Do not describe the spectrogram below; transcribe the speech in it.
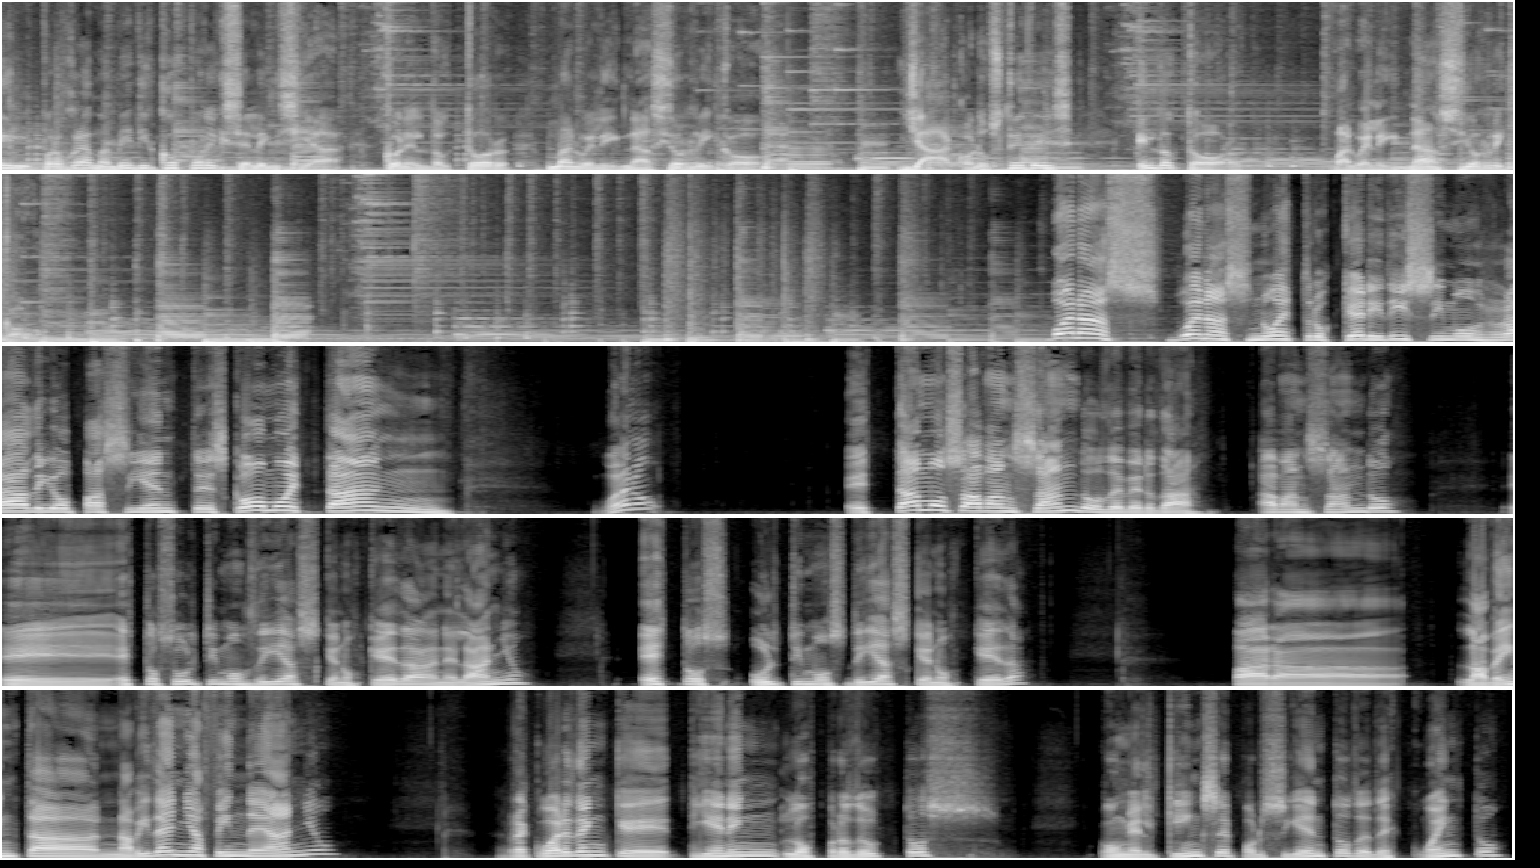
El programa médico por excelencia con el doctor Manuel Ignacio Rico. Ya con ustedes, el doctor Manuel Ignacio Rico. Buenas, buenas nuestros queridísimos radiopacientes, ¿cómo están? Bueno, estamos avanzando de verdad, avanzando eh, estos últimos días que nos queda en el año, estos últimos días que nos queda para la venta navideña, fin de año. Recuerden que tienen los productos con el 15% de descuento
